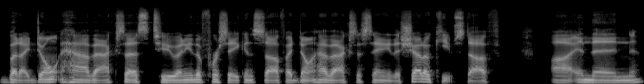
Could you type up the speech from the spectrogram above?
but I don't have access to any of the Forsaken stuff. I don't have access to any of the Shadowkeep stuff. Uh, and then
